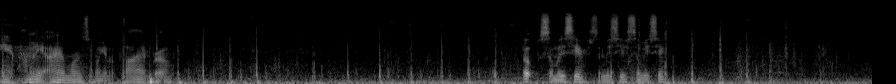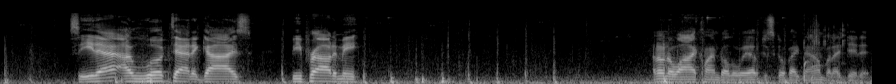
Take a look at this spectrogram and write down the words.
Damn, how many iron lungs am I gonna find, bro? Oh, somebody's here. Somebody's here. Somebody's here. See that? I looked at it, guys. Be proud of me. I don't know why I climbed all the way up, just go back down, but I did it.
